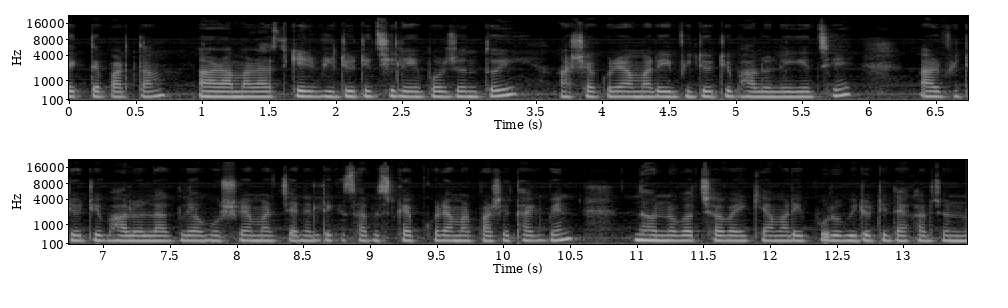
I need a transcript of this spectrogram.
দেখতে পারতাম। আর আমার আজকের ভিডিওটি ছিল এই পর্যন্তই। আশা করি আমার এই ভিডিওটি ভালো লেগেছে। আর ভিডিওটি ভালো লাগলে অবশ্যই আমার চ্যানেলটিকে সাবস্ক্রাইব করে আমার পাশে থাকবেন। ধন্যবাদ সবাইকে আমার এই পুরো ভিডিওটি দেখার জন্য।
